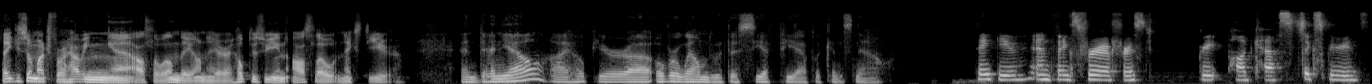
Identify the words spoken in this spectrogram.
Thank you so much for having uh, Oslo Elm Day on here. I hope to see you in Oslo next year. And Danielle, I hope you're uh, overwhelmed with the CFP applicants now. Thank you. And thanks for a first great podcast experience.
